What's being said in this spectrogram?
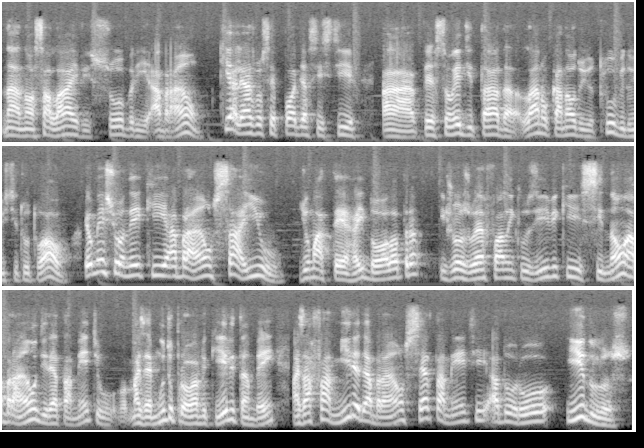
na nossa live sobre Abraão, que aliás você pode assistir a versão editada lá no canal do YouTube do Instituto Alvo, eu mencionei que Abraão saiu de uma terra idólatra, e Josué fala inclusive que se não Abraão diretamente, mas é muito provável que ele também, mas a família de Abraão certamente adorou ídolos,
